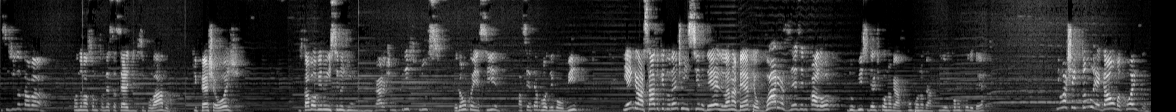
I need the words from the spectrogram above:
Esses dias eu estava, quando nós fomos fazer essa série de discipulado, que fecha hoje, estava ouvindo o ensino de um, um cara que chama Chris Cruz. Eu não o conhecia, passei até para o Rodrigo ouvir. E é engraçado que durante o ensino dele, lá na Bethel, várias vezes ele falou do vício dele de pornografia, com pornografia e como foi liberto. E eu achei tão legal uma coisa.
